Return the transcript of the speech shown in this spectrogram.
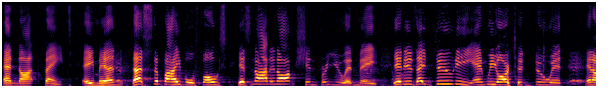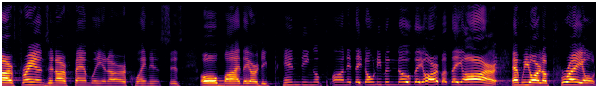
and not faint. Amen. That's the Bible, folks. It's not an option for you and me. It is a duty, and we are to do it. And our friends and our family and our acquaintances Oh my, they are depending upon it. They don't even know they are, but they are. And we are to pray on,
